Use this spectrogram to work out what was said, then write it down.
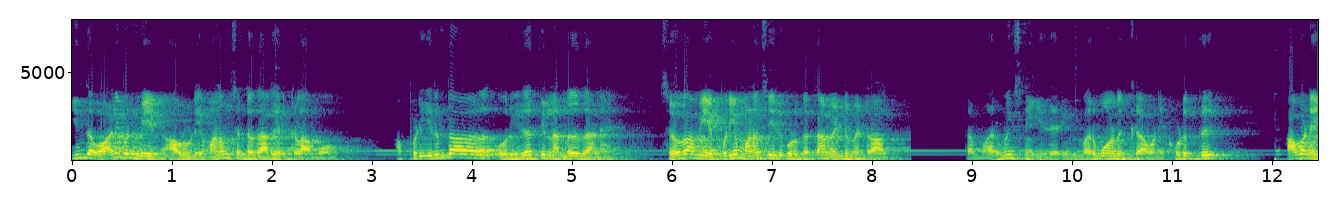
இந்த வாலிபன் மேல் அவளுடைய மனம் சென்றதாக இருக்கலாமோ? அப்படி இருந்தால் ஒரு விதத்தில் நல்லது தானே சிவகாமி எப்படியும் மனம் செய்து கொடுக்கத்தான் வேண்டுமென்றால் தம் அருமை சிநேகிதரின் மருமகனுக்கு அவனை கொடுத்து அவனை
